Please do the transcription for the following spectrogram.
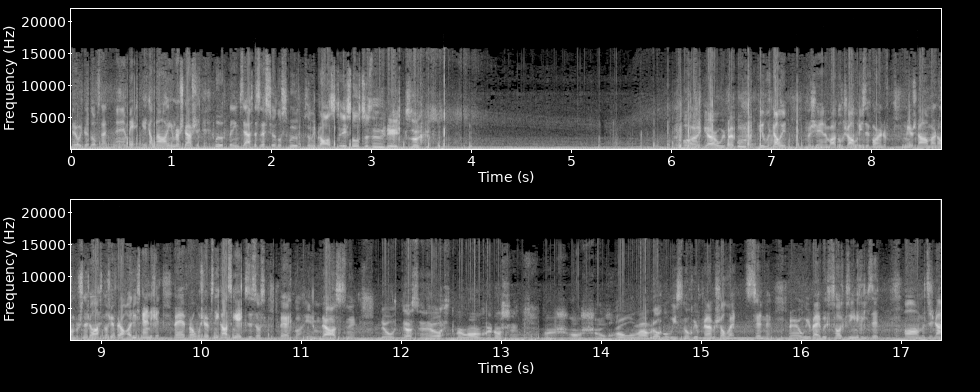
There we go, that's it. Make a million research. Move things out, this is smooth, so we can all stay so to do it. Oj, ja mówię, kurde, nie udały. Myślę, że ma dużo wizy, bo śmieszna, ma dużo sytuacji, że chodzi śmiesznie. Nie, proszę, nie kasnie, to jest pewnie jasne. No, jasne, no. Mam rogu i snuki prem szale, syn, we baby so dziś, um, czy no,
